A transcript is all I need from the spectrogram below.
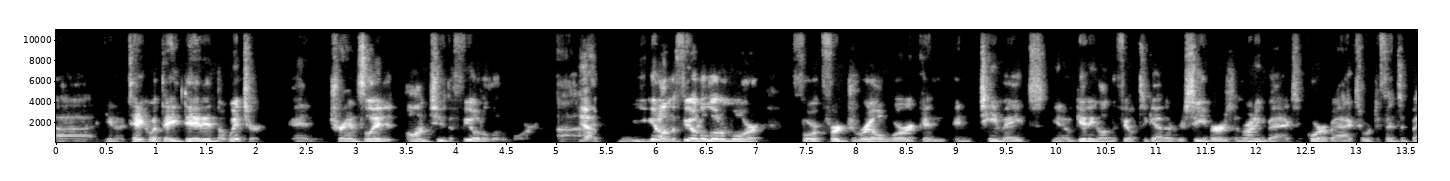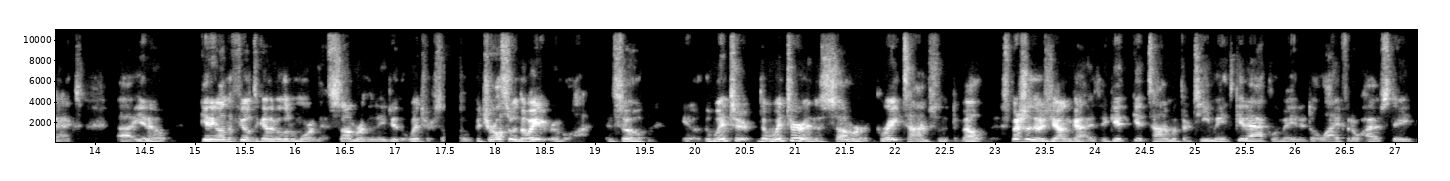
uh, you know, take what they did in the winter and translate it onto the field a little more. Uh, yeah, you get on the field a little more for for drill work and and teammates, you know, getting on the field together, receivers and running backs and quarterbacks or defensive backs, uh, you know, getting on the field together a little more in that summer than they do the winter. So, but you're also in the weight room a lot, and so you know the winter the winter and the summer great times for the development especially those young guys they get get time with their teammates get acclimated to life at ohio state.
